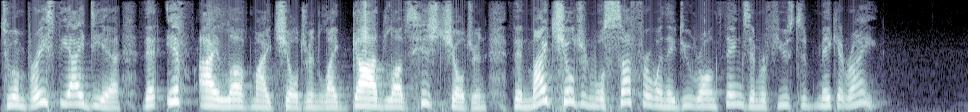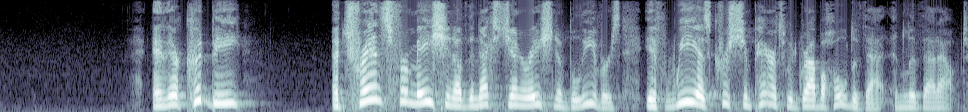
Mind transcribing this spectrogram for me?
to embrace the idea that if I love my children like God loves his children, then my children will suffer when they do wrong things and refuse to make it right. And there could be a transformation of the next generation of believers if we as Christian parents would grab a hold of that and live that out.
